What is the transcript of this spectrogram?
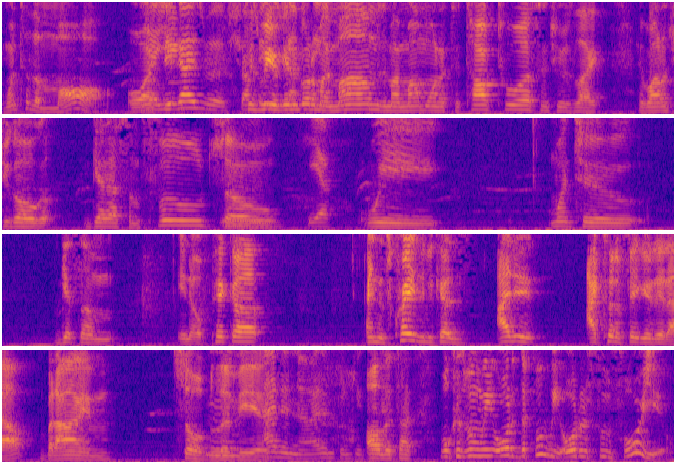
went to the mall. Or yeah, I you guys were shopping. because we were gonna go to my mom's, and my mom wanted to talk to us, and she was like, "Hey, why don't you go get us some food?" So mm, Yeah. we went to get some, you know, pickup. And it's crazy because I didn't, I could have figured it out, but I'm so oblivious Mm, I don't know. I don't think you. all could the time. Well, because when we ordered the food, we ordered food for you.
